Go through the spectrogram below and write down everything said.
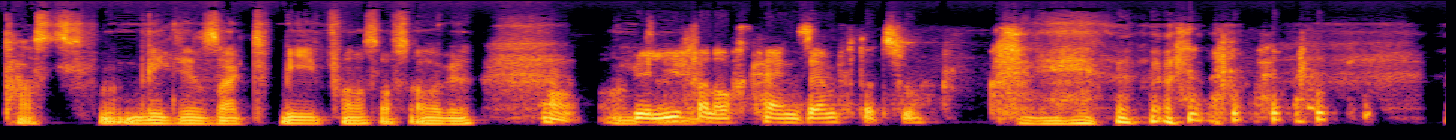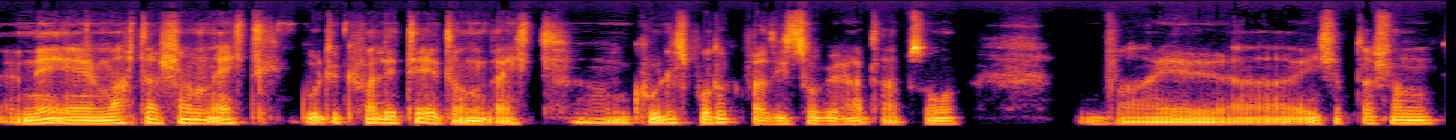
passt, wie gesagt, wie Faust aufs Auge. Ja, und, wir liefern äh, auch keinen Senf dazu. Nee. nee, macht da schon echt gute Qualität und echt ein cooles Produkt, was ich so gehört habe. So, weil äh, ich habe da schon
